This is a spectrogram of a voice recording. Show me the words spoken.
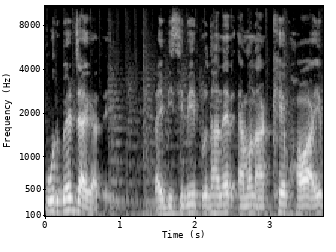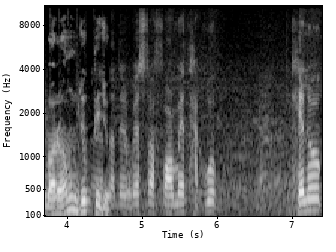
পূর্বের জায়গাতেই। তাই বিসিবি প্রধানের এমন আক্ষেপ হওয়াই বরং যুক্তিযুক্ত। তাদের বেস্ট অফ ফর্মে থাকুক খেলুক।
